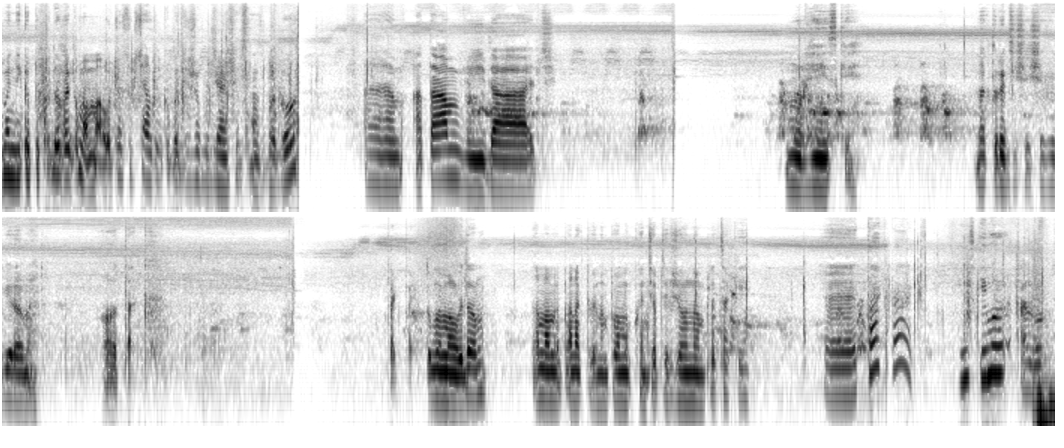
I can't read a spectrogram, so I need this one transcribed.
apartamentika pokładowego mam mało czasu. Chciałam tylko powiedzieć, że obudziłam się z nocnego. Em, a tam widać mur chiński, na który dzisiaj się wybieramy. O tak. Tak, tak, tu mój mały dom. Tam mamy pana, który nam pomógł. Kęciapty wziął nam plecaki. E, tak, tak. Chiński mur albo...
